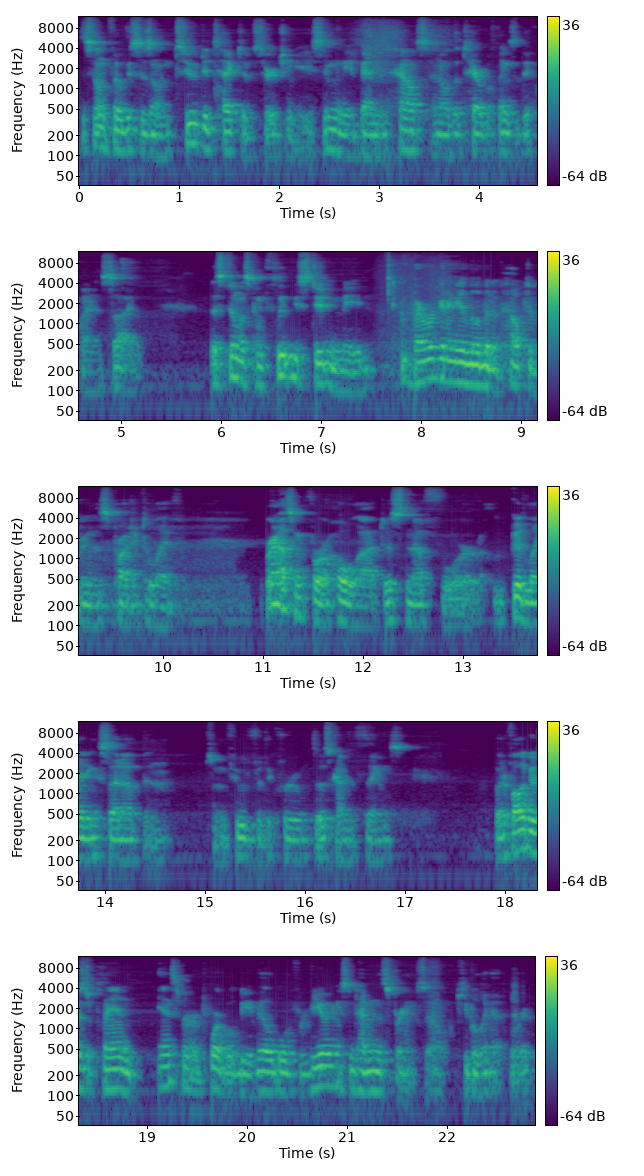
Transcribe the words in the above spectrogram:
This film focuses on two detectives searching a seemingly abandoned house and all the terrible things that they find inside. This film is completely student made, but we're going to need a little bit of help to bring this project to life. We're not asking for a whole lot, just enough for good lighting setup and some food for the crew, those kinds of things. But if all goes to plan, Incident Report will be available for viewing sometime in the spring, so keep a lookout for it.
